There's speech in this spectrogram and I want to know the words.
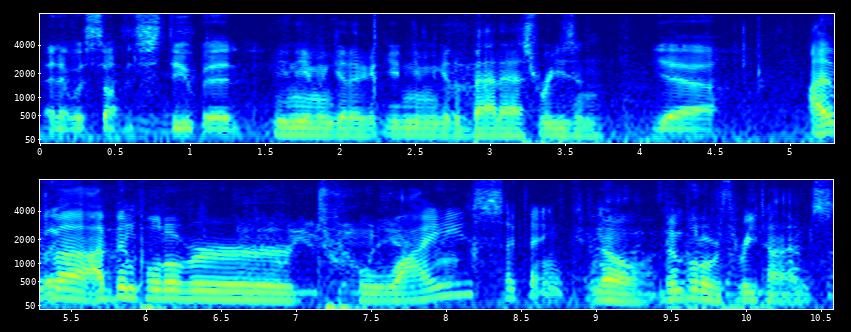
and it was something stupid. you didn't even get a you didn't even get a badass reason. Yeah, I've Like- uh, I've been pulled over twice, I think. No, I've been pulled over three times.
